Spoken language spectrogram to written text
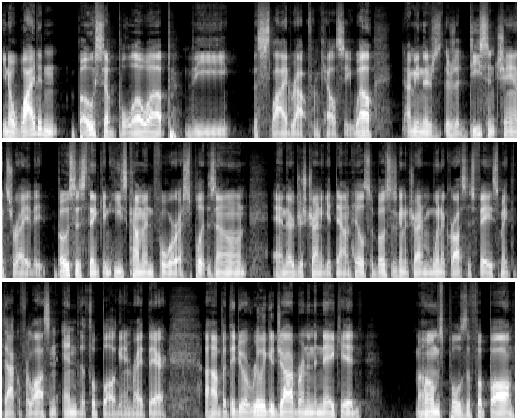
you know, why didn't Bosa blow up the the slide route from Kelce? Well, I mean, there's there's a decent chance, right? That Bosa's thinking he's coming for a split zone, and they're just trying to get downhill. So Bosa's going to try and win across his face, make the tackle for loss, and end the football game right there. Uh, but they do a really good job running the naked. Mahomes pulls the football.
